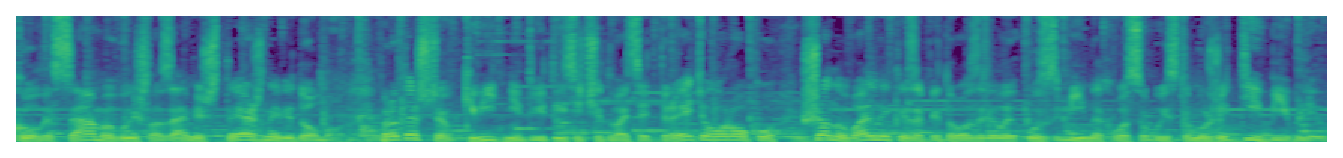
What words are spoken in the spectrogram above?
Коли саме вийшла заміж, теж невідомо. Проте ще в квітні 2023 року шанувальники запідозрили у змінах в особистому житті Біблів,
